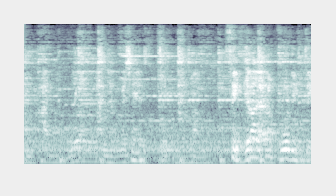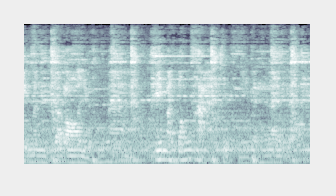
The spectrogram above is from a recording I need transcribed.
สำคัญของเรื่องมันยังไม่ใช่จุดนี้มันสิ่งที่เราอยากจะพูดจริง ๆ มันจะรออยู่ข้างหน้าที่มันต้องผ่านจุดนี้ไปให้ได้ก่อน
